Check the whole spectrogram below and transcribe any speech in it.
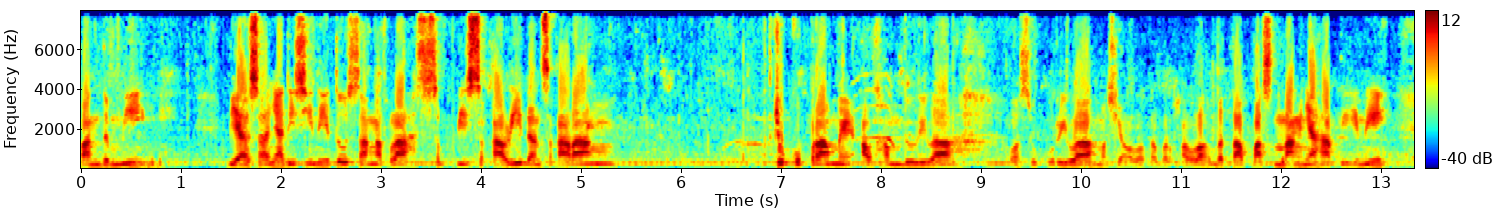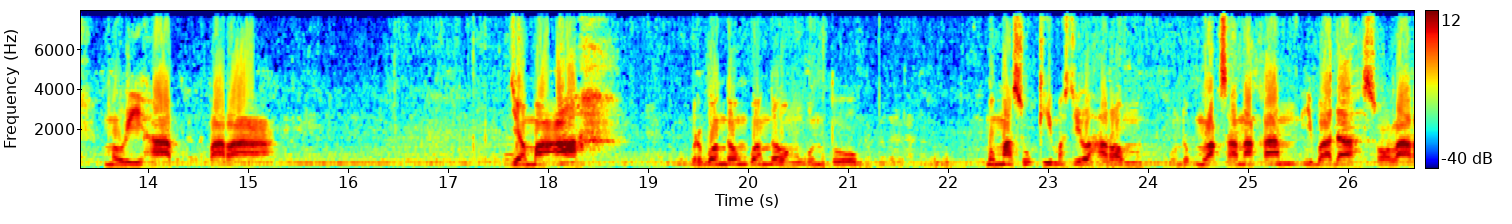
pandemi. Biasanya di sini itu sangatlah sepi sekali dan sekarang cukup rame Alhamdulillah. Wa syukurillah Masya Allah tabarakallah. Betapa senangnya hati ini melihat para jamaah berbondong-bondong untuk memasuki Masjidil Haram untuk melaksanakan ibadah sholat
